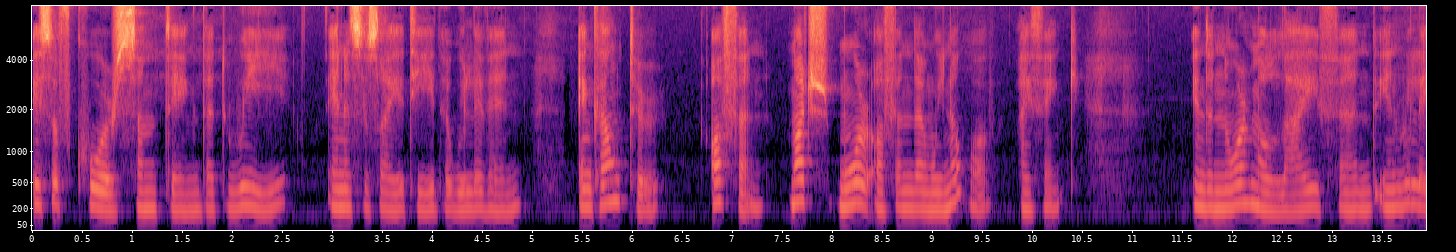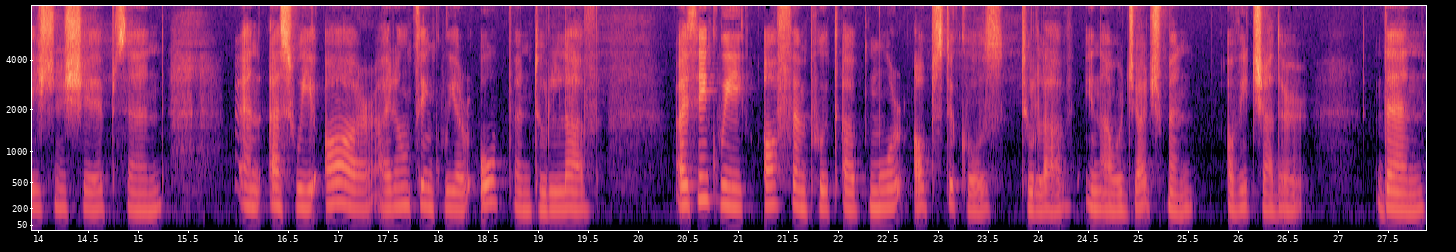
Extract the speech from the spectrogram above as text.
is, of course, something that we in a society that we live in encounter often much more often than we know of, I think. In the normal life and in relationships and and as we are, I don't think we are open to love. I think we often put up more obstacles to love in our judgment of each other than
